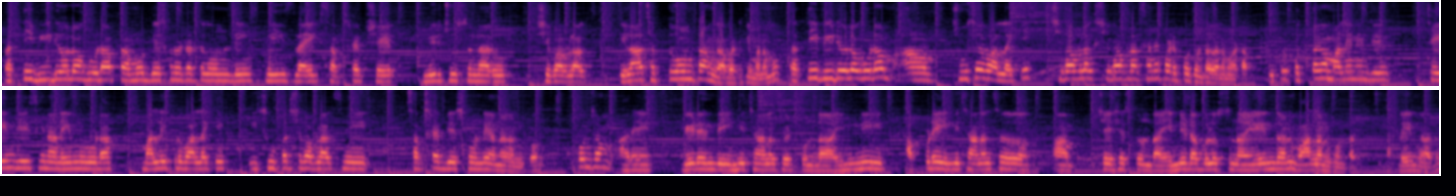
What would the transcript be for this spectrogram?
ప్రతి వీడియోలో కూడా ప్రమోట్ చేసుకునేటట్టుగా ఉండి ప్లీజ్ లైక్ సబ్స్క్రైబ్ షేర్ మీరు చూస్తున్నారు శివ వ్లాగ్స్ ఇలా చెప్తూ ఉంటాం కాబట్టి మనము ప్రతి వీడియోలో కూడా చూసే వాళ్ళకి శివ వ్లాగ్స్ శివ బ్లాగ్స్ అనే పడిపోతుంటుంది అనమాట ఇప్పుడు కొత్తగా మళ్ళీ నేను చేంజ్ చేసి నా నేమ్ కూడా మళ్ళీ ఇప్పుడు వాళ్ళకి ఈ సూపర్ శివ వ్లాగ్స్ని సబ్స్క్రైబ్ చేసుకోండి అని అనుకో కొంచెం అరే వీడేంది ఇన్ని ఛానల్స్ పెట్టుకుండా ఇన్ని అప్పుడే ఇన్ని ఛానల్స్ చేసేస్తుండా ఎన్ని డబ్బులు వస్తున్నాయి ఏందో అని వాళ్ళు అనుకుంటారు. అట్లా ఏం కాదు.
